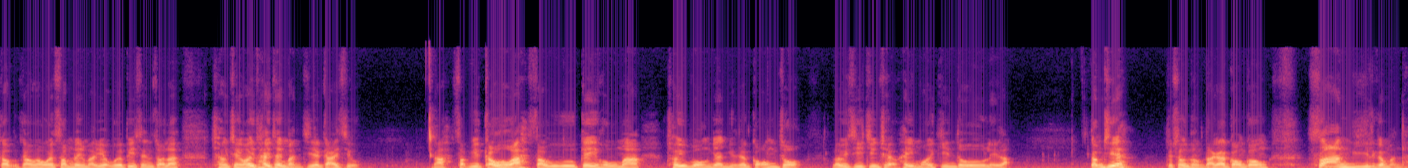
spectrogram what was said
求偶嘅心理同約會嘅必勝術啦。詳情可以睇睇文字嘅介紹。啊，十月九號啊，手機號碼催旺姻緣嘅講座，女士專場，希望可以見到你啦。今次咧就想同大家講講生意呢個問題。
